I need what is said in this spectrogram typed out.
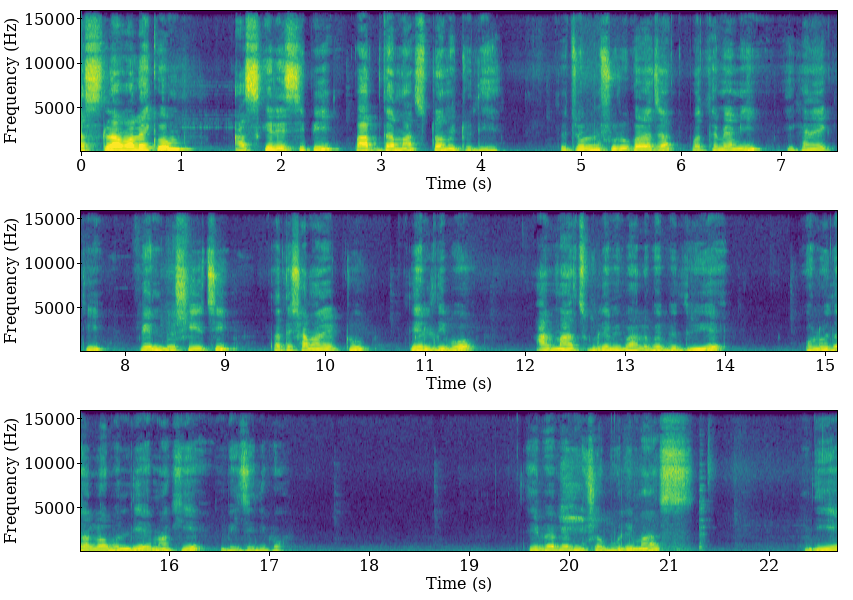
আসসালামু আলাইকুম। আজকে রেসিপি পাবদা মাছ টমেটো দিয়ে। তো চলুন শুরু করা যাক। প্রথমে আমি এখানে একটি প্যান বসিয়েছি। তাতে সামান্য একটু তেল দিব। আর মাছগুলি আমি ভালোভাবে ধুয়ে হলুদ আর লবণ দিয়ে মাখিয়ে ভেজে নিব। এইভাবে আমি সবগুলি মাছ দিয়ে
